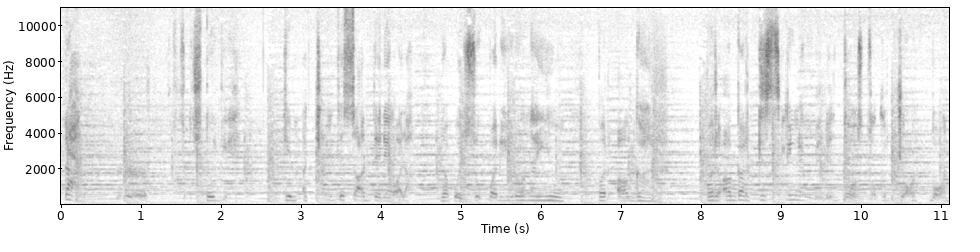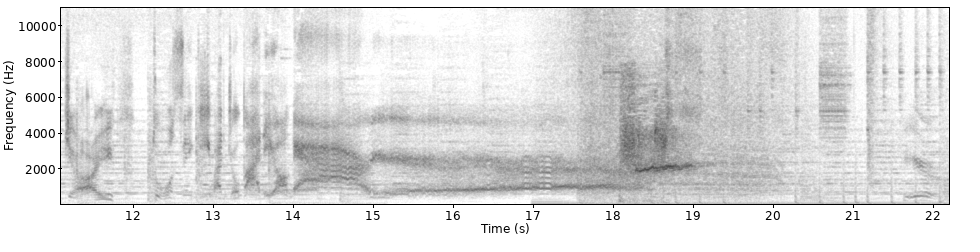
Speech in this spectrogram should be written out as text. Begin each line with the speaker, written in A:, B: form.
A: सकता सच तो ये कि मैं अच्छाई के साथ देने वाला, मैं कोई सुपर हीरो नहीं हूँ। पर अगर पर अगर किसी ने मेरे दोस्तों को चोट पहुंचाई तो उसे कीमत चुकानी होगी। Here.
